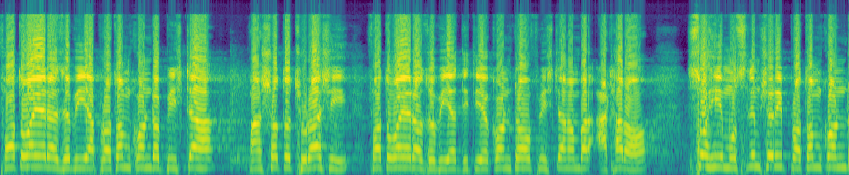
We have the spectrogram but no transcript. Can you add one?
ফতোয়ায়ে রজবিয়া প্রথম খণ্ড পৃষ্ঠা পাঁচশত চুরাশি, ফতোয়ায়ে রজবিয়া দ্বিতীয় কণ্ঠ পৃষ্ঠা নম্বর আঠারো। সহি মুসলিম শরীফ প্রথম খণ্ড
